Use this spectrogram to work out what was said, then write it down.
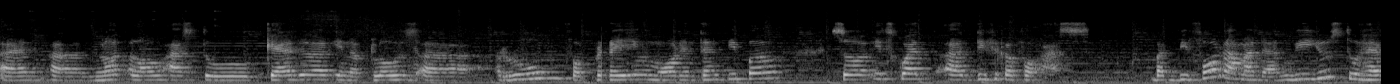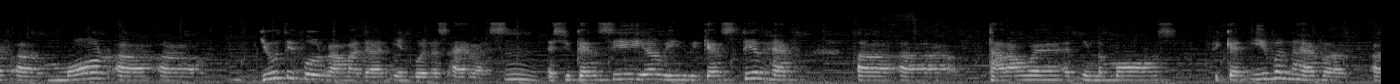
and uh, not allow us to gather in a closed uh, room for praying more than 10 people. So it's quite uh, difficult for us. But before Ramadan, we used to have a more uh, uh, beautiful Ramadan in Buenos Aires. As you can see here, we, we can still have uh, uh, Tarawih in the mosque. We can even have a, a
